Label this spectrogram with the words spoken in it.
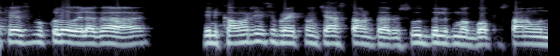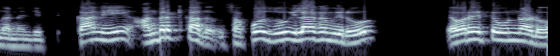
ఫేస్బుక్లో ఇలాగా దీన్ని కవర్ చేసే ప్రయత్నం చేస్తా ఉంటారు. శూద్రులకు మాకు గొప్ప స్థానం ఉందని అని చెప్పి. కానీ అందరికి కాదు. సపోజ్ ఇలాగ మీరు ఎవరైతే ఉన్నాడో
